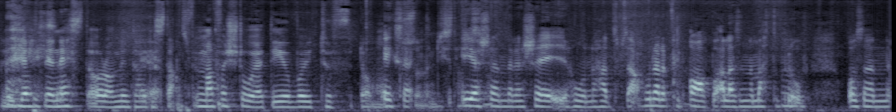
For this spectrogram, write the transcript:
blir bättre nästa år om vi inte har distans. För man förstår ju att det var ju tufft de också Exakt. med distans. Jag kände en tjej, hon hade, typ hon hade fått A på alla sina matteprov och sen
